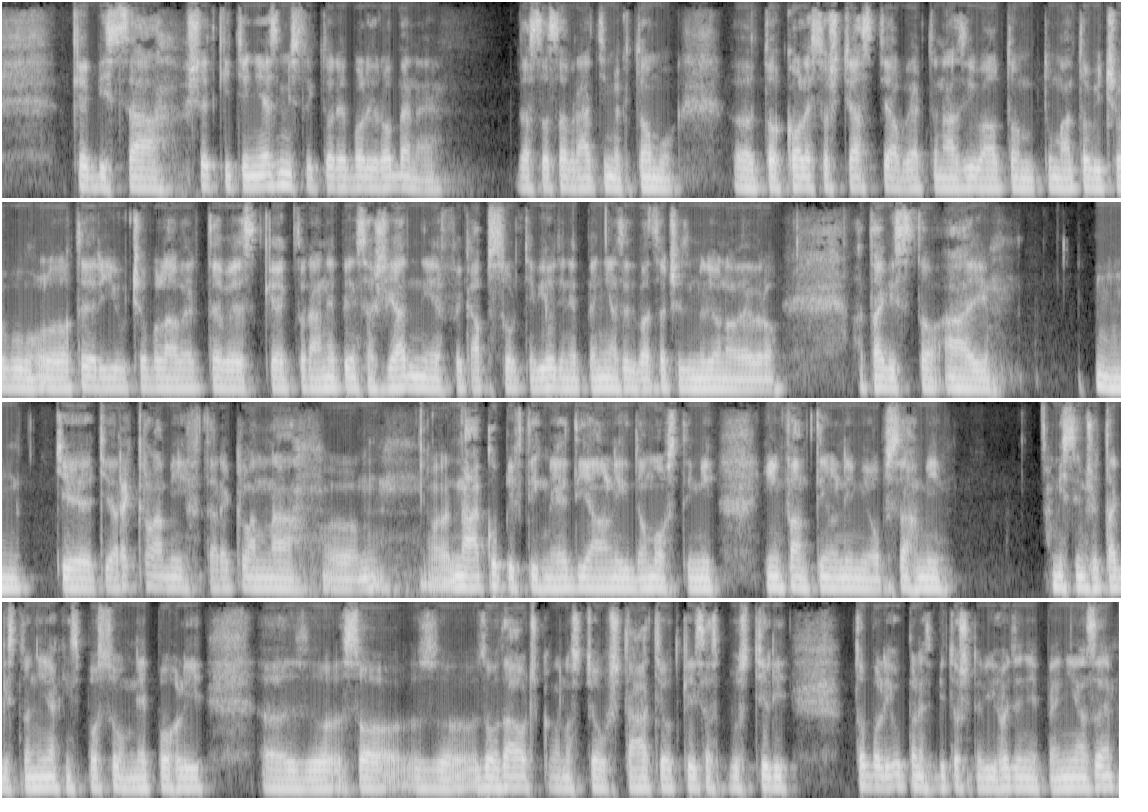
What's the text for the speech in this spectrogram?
keby sa všetky tie nezmysly, ktoré boli robené zase sa vrátime k tomu. E, to koleso šťastia, alebo jak to nazýval, tom, tú Matovičovú lotériu, čo bola v RTVS, ktorá neprinesla žiadny efekt, absolútne vyhodené peniaze, 26 miliónov eur. A takisto aj mm, tie, tie reklamy, tá reklamná um, nákupy v tých mediálnych domoch s tými infantilnými obsahmi myslím, že takisto nejakým spôsobom nepohli so, so, so, so v štáte, odkedy sa spustili. To boli úplne zbytočné vyhodenie peniaze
